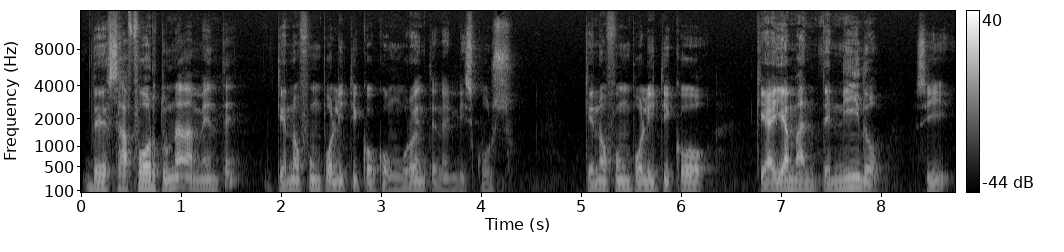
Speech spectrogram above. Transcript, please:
desafortunadamente que no fue un político congruente en el discurso, que no fue un político que haya mantenido ¿sí?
